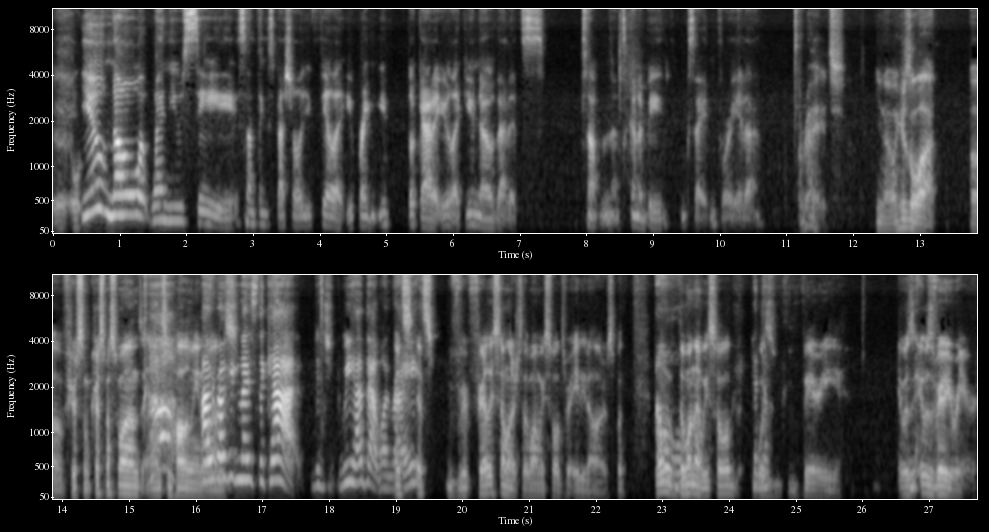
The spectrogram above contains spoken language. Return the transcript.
Uh, You know when you see something special, you feel it. You bring, you look at it. you're like, you know that it's something that's gonna be exciting for you to. Right. You know, here's a lot of here's some Christmas ones and some Halloween ones. I ones. recognize the cat. Did you, we had that one right? It's it's fairly similar to the one we sold for eighty dollars, but the, one, the Oh. one that we sold Hit was very. It was it was very rare.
